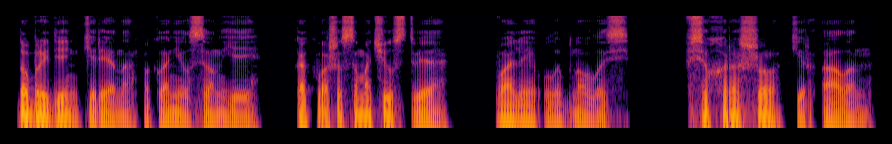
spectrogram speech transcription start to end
«Добрый день, Кирена», — поклонился он ей. «Как ваше самочувствие?» Валя улыбнулась. «Все хорошо, Кир Аллан.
